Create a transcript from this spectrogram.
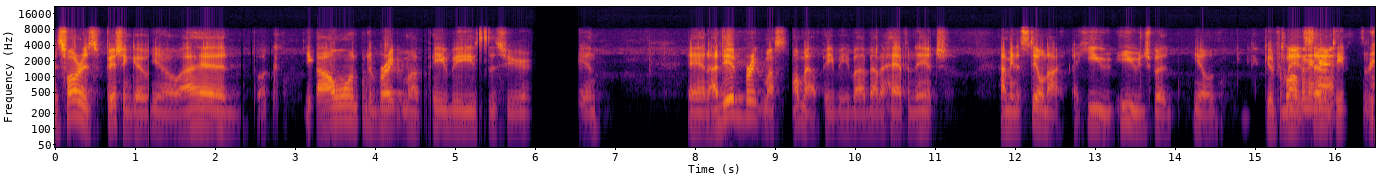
as far as fishing goes, you know, I had a, you know, I wanted to break my PBs this year again, and I did break my smallmouth PB by about a half an inch. I mean, it's still not a huge, huge, but you know, good for me. 12 It's and 17 three.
